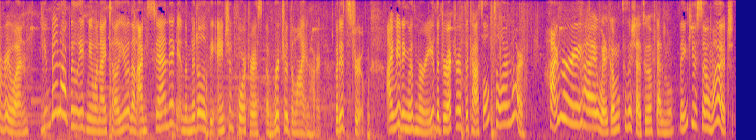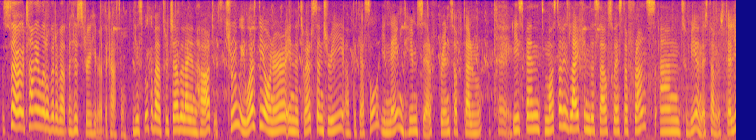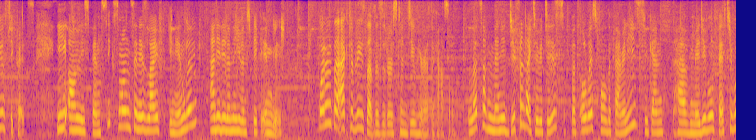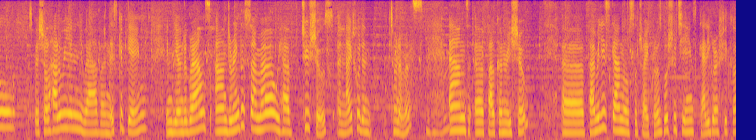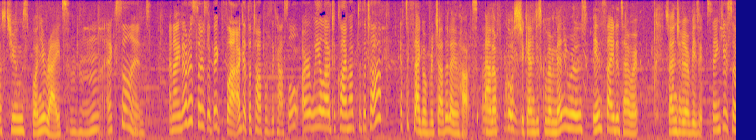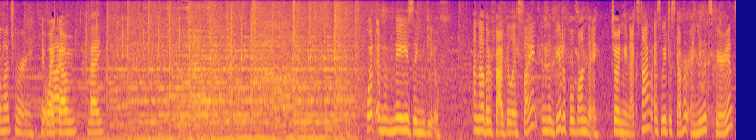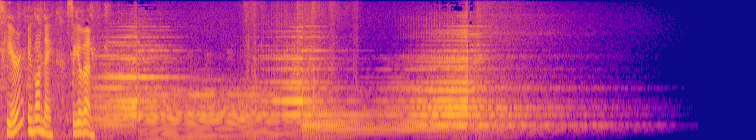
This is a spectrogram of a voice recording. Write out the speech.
everyone! You may not believe me when I tell you that I'm standing in the middle of the ancient fortress of Richard the Lionheart, but it's true. I'm meeting with Marie, the director of the castle, to learn more. Hi, Marie. Hi, welcome to the Chateau of Talmont. Thank you so much. So, tell me a little bit about the history here at the castle. You spoke about Richard the Lionheart. It's true, he was the owner in the 12th century of the castle. He named himself Prince of Talmont. Okay. He spent most of his life in the southwest of France, and to be honest, I must tell you a secret. He only spent six months in his life in England, and he didn't even speak English. What are the activities that visitors can do here at the castle? Lots of many different activities, but always for the families. You can have medieval festival, special Halloween, you have an escape game in the undergrounds, and during the summer we have two shows, a knighthood and tournaments mm -hmm. and a falconry show. Uh, families can also try crossbow shootings, calligraphy costumes, pony rides. Mm -hmm. Excellent. And I notice there's a big flag at the top of the castle. Are we allowed to climb up to the top? It's the flag of Richard the Lionheart. Okay. And of course, you can discover many rooms inside the tower. So enjoy your visit. Thank you so much, Marie. You're Bye. welcome. Bye. What an amazing view. Another fabulous sight in the beautiful Vendée. Join me next time as we discover a new experience here in Vendée. See you then.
